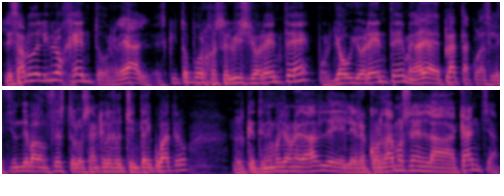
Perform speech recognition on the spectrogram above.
Les hablo del libro Gento, real, escrito por José Luis Llorente, por Joe Llorente, medalla de plata con la selección de baloncesto de Los Ángeles 84. Los que tenemos ya una edad le recordamos en la cancha.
